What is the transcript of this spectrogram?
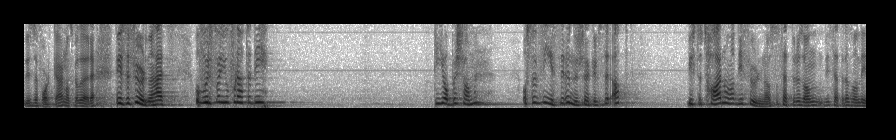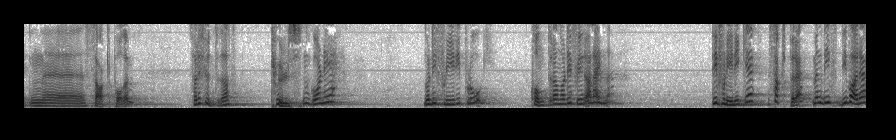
disse folka her. Nå skal du høre. Disse fuglene her. Og hvorfor? Jo, fordi at de De jobber sammen. Og så viser undersøkelser at hvis du tar noen av de fuglene og så setter du sånn, de setter en sånn liten eh, sak på dem, så har de funnet ut at pulsen går ned når de flyr i plog, kontra når de flyr aleine. De flyr ikke saktere, men de, de bare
